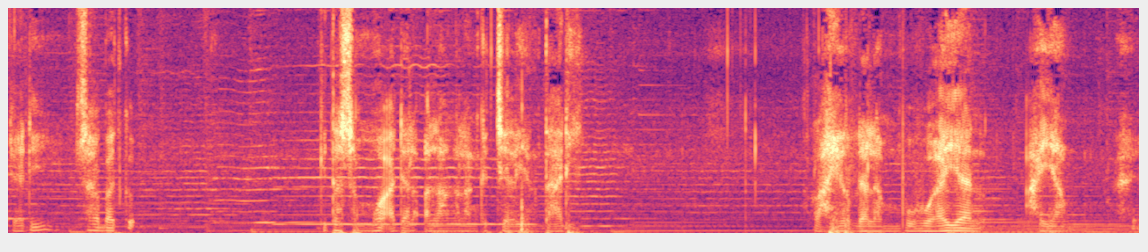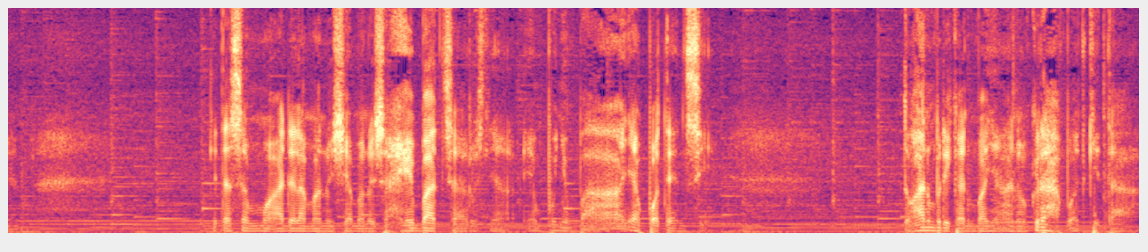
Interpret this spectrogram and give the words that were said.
Jadi, sahabatku, kita semua adalah elang-elang kecil yang tadi lahir dalam buayan ayam. Kita semua adalah manusia-manusia hebat seharusnya yang punya banyak potensi. Tuhan berikan banyak anugerah buat kita.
